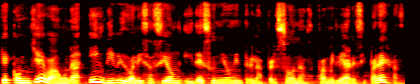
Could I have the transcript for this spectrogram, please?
que conlleva una individualización y desunión entre las personas, familiares y parejas,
